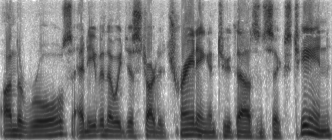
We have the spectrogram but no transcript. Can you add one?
on the rules. And even though he just started training in 2016,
